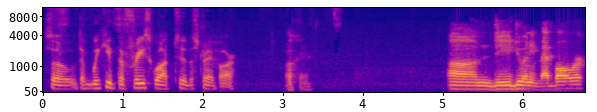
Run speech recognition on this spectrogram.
So the, we keep the free squat to the straight bar. Okay. Um, do you do any med ball work?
